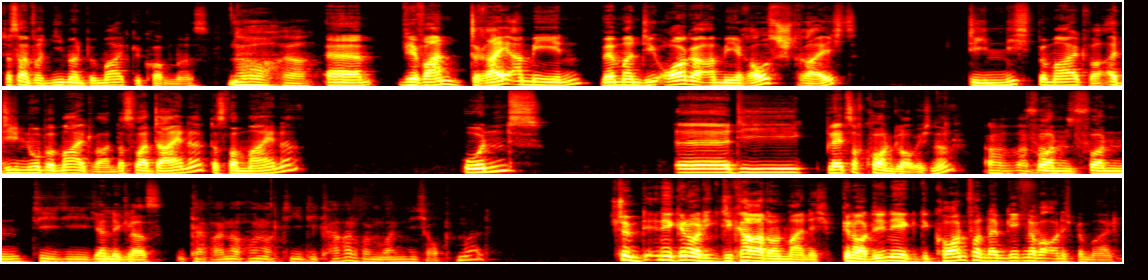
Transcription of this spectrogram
dass einfach niemand bemalt gekommen ist. Oh, ja. Ähm, wir waren drei Armeen, wenn man die Orga-Armee rausstreicht, die nicht bemalt war, äh, die nur bemalt waren. Das war deine, das war meine und äh, die Blades of Corn, glaube ich, ne? Von, von die, die, Jan Niklas. Da waren auch noch die, die Karadron, waren nicht auch bemalt? Stimmt, nee, genau, die, die Karadon meine ich. Genau, die, nee, die Korn von deinem Gegner war auch nicht bemalt.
